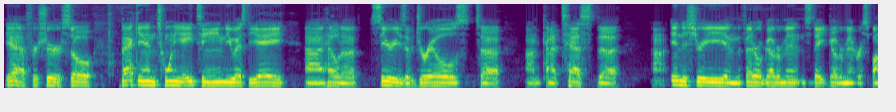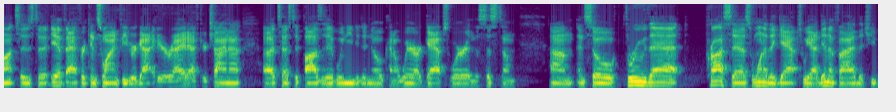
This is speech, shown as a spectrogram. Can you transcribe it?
Yeah, for sure. So back in 2018, the USDA uh, held a series of drills to um, kind of test the uh, industry and the federal government and state government responses to if African swine fever got here, right? After China uh, tested positive, we needed to know kind of where our gaps were in the system. Um, and so through that process, one of the gaps we identified that you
